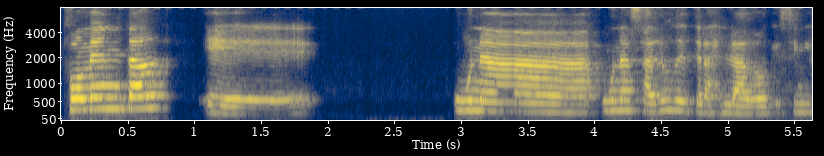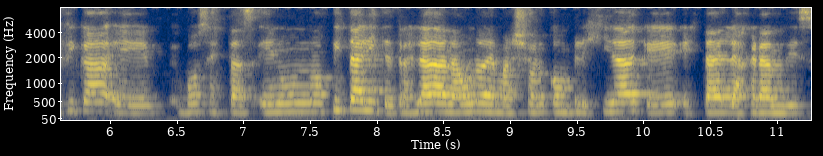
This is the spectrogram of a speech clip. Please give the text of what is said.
fomenta eh, una, una, salud de traslado, que significa eh, vos estás en un hospital y te trasladan a uno de mayor complejidad que está en las grandes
